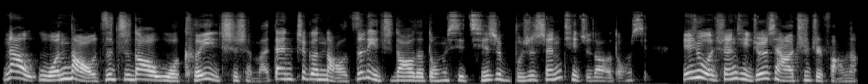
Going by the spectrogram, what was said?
那我脑子知道我可以吃什么，但这个脑子里知道的东西其实不是身体知道的东西。也许我身体就是想要吃脂肪呢，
